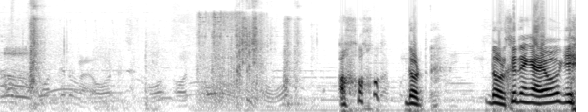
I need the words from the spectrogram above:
โอ๊ตโอ๊ตโอ๊ตโอ๊ตโอ๊ตโอ้โหโดด โดดขึ้นยังไงวะเมื่อกี้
